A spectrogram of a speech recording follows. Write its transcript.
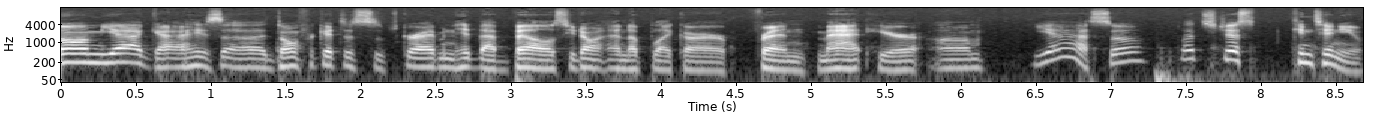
So um yeah guys, uh don't forget to subscribe and hit that bell so you don't end up like our friend Matt here. Um yeah, so let's just continue.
